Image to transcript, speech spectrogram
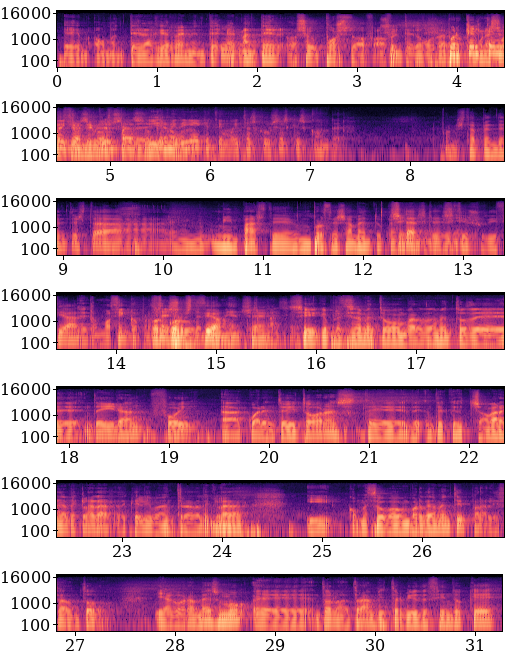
eh, o manter a guerra e manter, claro. manter o seu posto ao, ao sí. frente do goberno, Porque que unha selección libre o perdería. Porque que me di que ten moitas cousas que esconder bueno, está pendente está en un impaste, un procesamento pendente, sí, sí, decir, sí. judicial, eh, como cinco procesos por corrupción. Sí. sí, que precisamente o bombardamento de, de Irán foi a 48 horas de, de, de que chamaran a declarar, de que ele iba a entrar a declarar. Mm. E comezou o bombardeamento e paralizaron todo. E agora mesmo eh, Donald Trump interviu dicindo que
